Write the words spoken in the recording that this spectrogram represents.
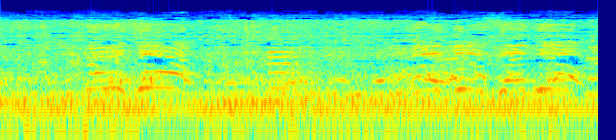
赶紧进！赶紧，赶紧！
